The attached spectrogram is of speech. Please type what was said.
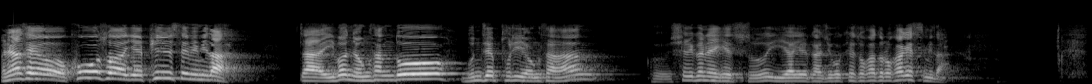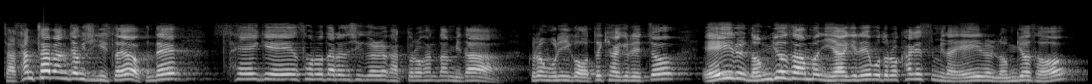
안녕하세요. 코어 수학의 필쌤입니다. 자, 이번 영상도 문제풀이 영상, 그 실근의 개수 이야기를 가지고 계속 하도록 하겠습니다. 자, 3차 방정식이 있어요. 근데 세 개의 서로 다른 식을 갖도록 한답니다. 그럼 우리 이거 어떻게 하기로 했죠? A를 넘겨서 한번 이야기를 해보도록 하겠습니다. A를 넘겨서.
